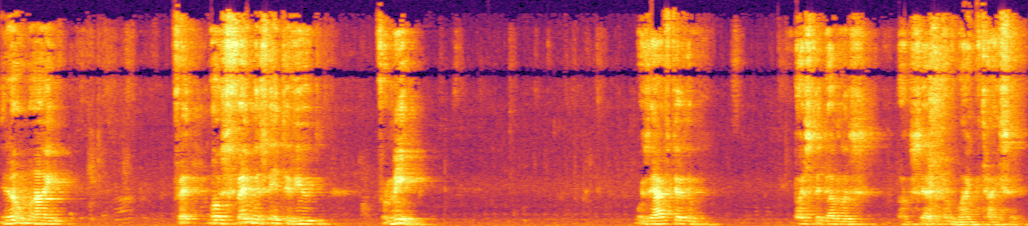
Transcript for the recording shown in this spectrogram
you know, my most famous interview for me was after the Buster Douglas upset of Mike Tyson.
